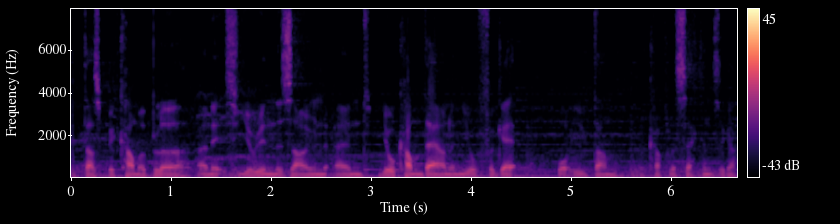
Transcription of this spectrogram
It does become a blur and it's you're in the zone and you'll come down and you'll forget what you've done a couple of seconds ago.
